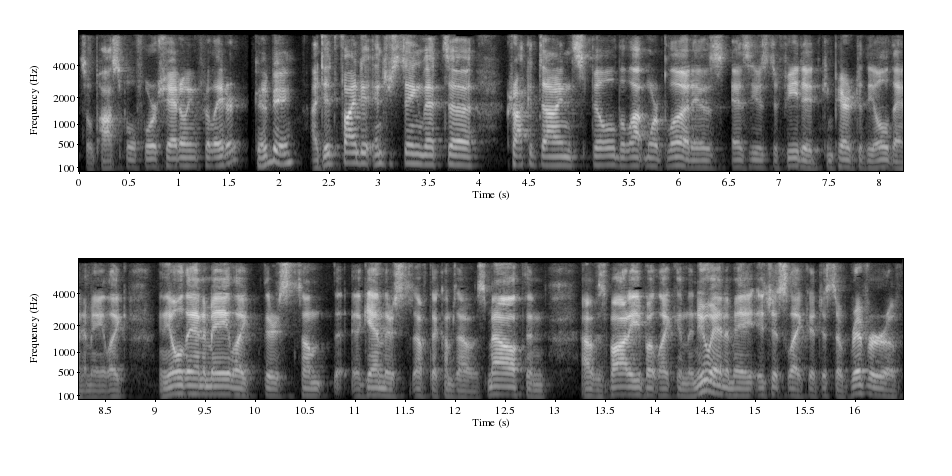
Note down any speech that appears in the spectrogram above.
So possible foreshadowing for later. Could be. I did find it interesting that uh, Crocodine spilled a lot more blood as as he was defeated compared to the old anime. Like in the old anime, like there's some again there's stuff that comes out of his mouth and out of his body, but like in the new anime, it's just like a, just a river of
